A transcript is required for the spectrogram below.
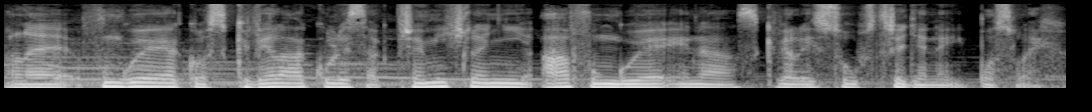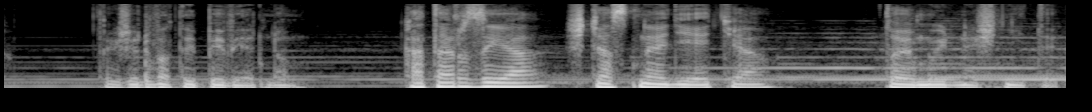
ale funguje jako skvělá kulisa k přemýšlení a funguje i na skvělý soustředěný poslech takže dva typy v jednom. Katarzia, šťastné dieťa, to je můj dnešní typ.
